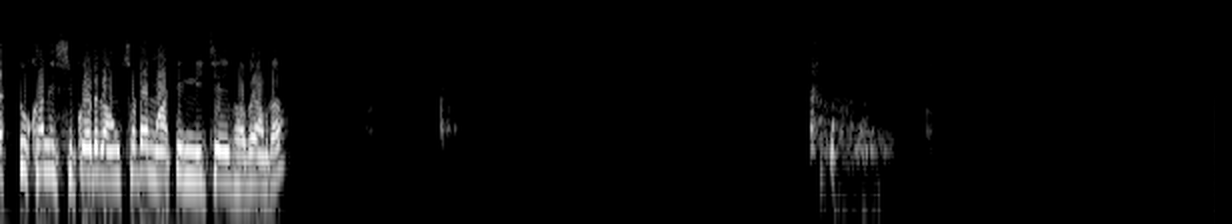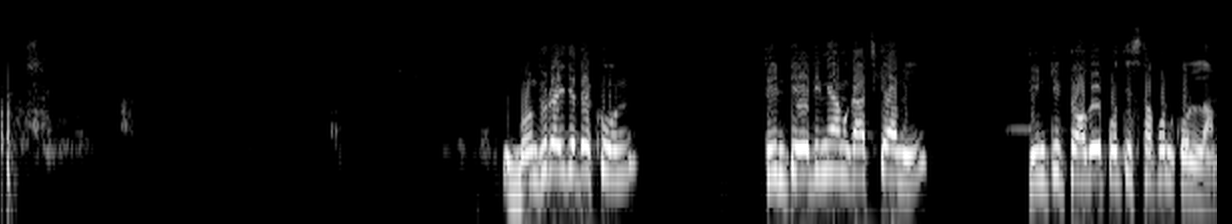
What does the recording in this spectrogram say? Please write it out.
একটুখানি শিকড়ের অংশটা মাটির নিচে এইভাবে আমরা বন্ধুরা, এই যে দেখুন তিনটি এডিনিয়াম গাছকে আমি তিনটি টবে প্রতিস্থাপন করলাম।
